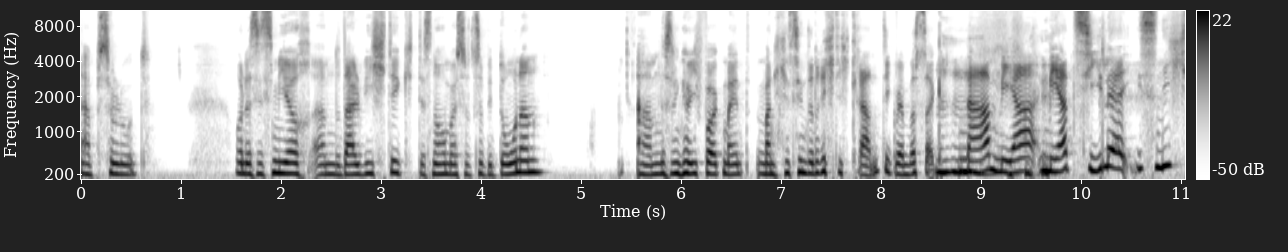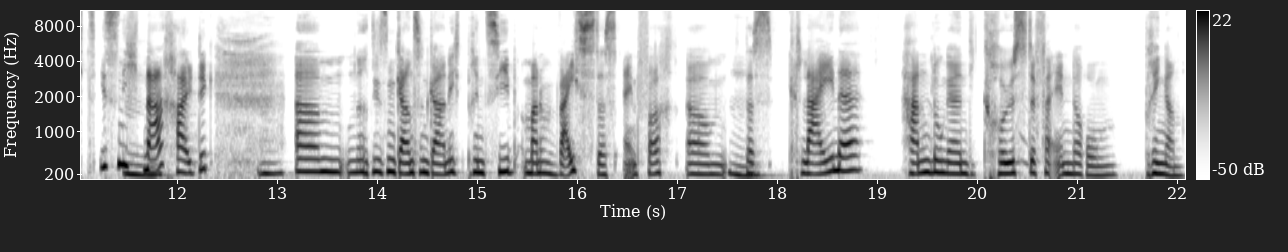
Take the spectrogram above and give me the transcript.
Absolut. Und es ist mir auch ähm, total wichtig, das noch einmal so zu betonen. Ähm, deswegen habe ich vorher gemeint, manche sind dann richtig grantig, wenn man sagt, Mhm. na, mehr, mehr Ziele ist nicht, ist nicht Mhm. nachhaltig. Mhm. Ähm, nach diesem ganz und gar nicht Prinzip, man weiß das einfach, ähm, Mhm. dass kleine Handlungen die größte Veränderung bringen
